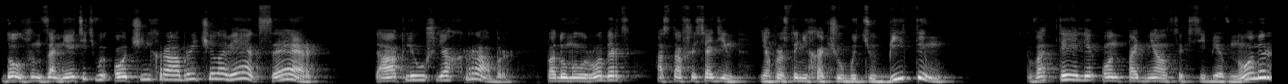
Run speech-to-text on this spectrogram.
Должен заметить, вы очень храбрый человек, сэр. Так ли уж я храбр? Подумал Робертс, оставшись один. Я просто не хочу быть убитым. В отеле он поднялся к себе в номер,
